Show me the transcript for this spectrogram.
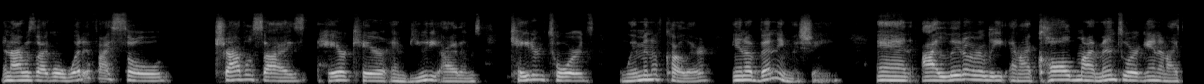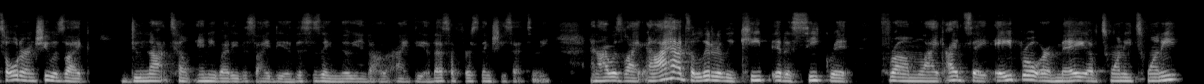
And I was like, well, what if I sold travel size hair care and beauty items catered towards women of color in a vending machine. And I literally, and I called my mentor again and I told her, and she was like, do not tell anybody this idea. This is a million dollar idea. That's the first thing she said to me. And I was like, and I had to literally keep it a secret from like, I'd say April or May of 2020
